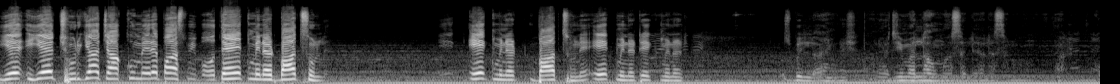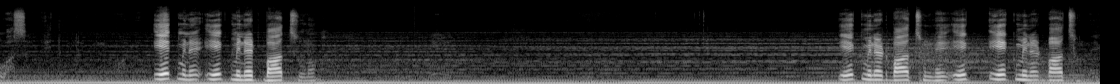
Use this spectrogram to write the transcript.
ये ये छुरिया चाकू मेरे पास भी बहुत है। एक मिनट बात सुन ले। एक, एक मिनट बात सुने। एक मिनट एक मिनट। एक मिनट एक मिनट बात सुनो। एक मिनट बात सुन ले। एक एक मिनट बात सुन ले।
